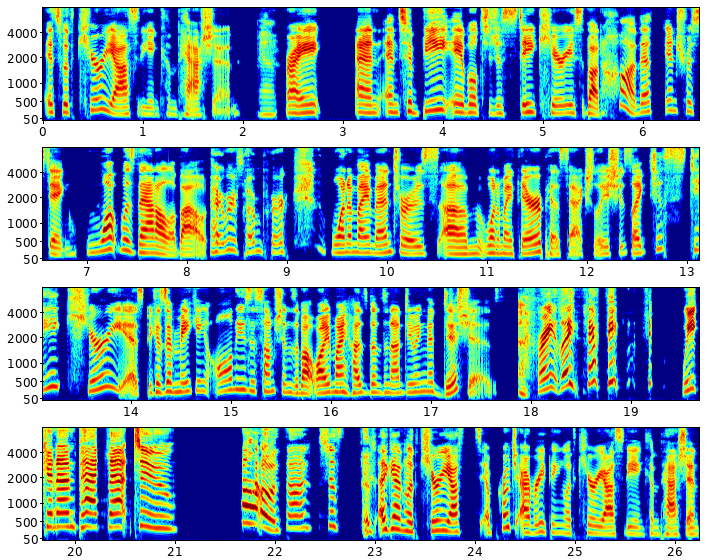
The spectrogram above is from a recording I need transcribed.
it's with curiosity and compassion. Yeah. Right and and to be able to just stay curious about huh that's interesting what was that all about i remember one of my mentors um, one of my therapists actually she's like just stay curious because i'm making all these assumptions about why my husband's not doing the dishes right like we can unpack that too oh so it's just again with curiosity approach everything with curiosity and compassion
